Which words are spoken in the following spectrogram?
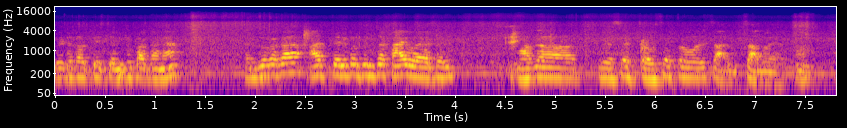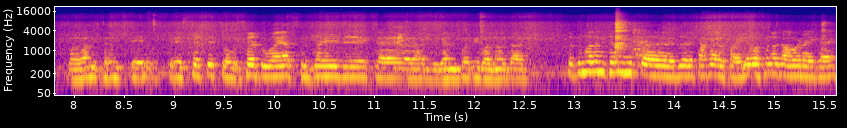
भेटत आहोत ते चंदू काकांना. चंदू काका आज तरी पण तुमचा काय वय असेल? माझा त्रेसष्ट चौसष्ट वय चालू चालू आहे बघा मित्रांनो ते त्रेसष्ट ते चौसष्ट वयात सुद्धा हे जे क- गणपती बनवतात. तर तुम्हाला मित्रांनो प- जर काका पहिल्यापासूनच आवड आहे काय?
